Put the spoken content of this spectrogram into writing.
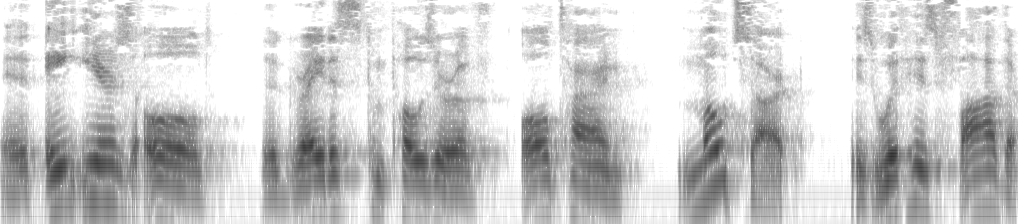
At eight years old, the greatest composer of all time, Mozart, is with his father.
